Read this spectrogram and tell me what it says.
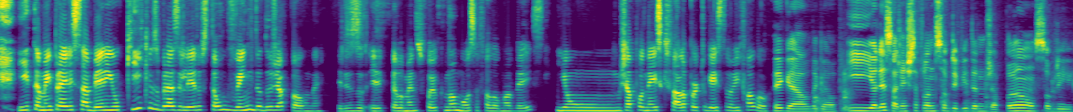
e também para eles saberem o que que os brasileiros estão vendo do Japão, né? Eles, ele, pelo menos foi o que uma moça falou uma vez. E um japonês que fala português também falou. Legal, legal. E olha só, a gente tá falando sobre vida no Japão, sobre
